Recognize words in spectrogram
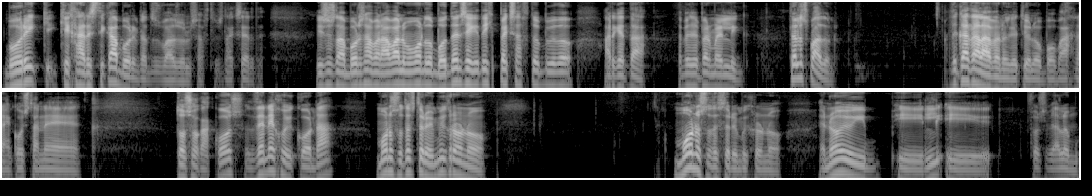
Μπορεί και, και χαριστικά μπορεί να τους βάζω όλους αυτούς, να ξέρετε. σω να μπορούσαμε να βάλουμε μόνο τον Ποντένσε γιατί έχει παίξει αυτό το επίπεδο αρκετά. Έπαιζε Premier League. Τέλος πάντων. Δεν καταλαβαίνω γιατί ο Παναθηναϊκός ήταν τόσο κακός. Δεν έχω εικόνα. Μόνο στο δεύτερο ημίχρονο. Μόνο στο δεύτερο ημίχρονο. Ενώ η, η, η, μου,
